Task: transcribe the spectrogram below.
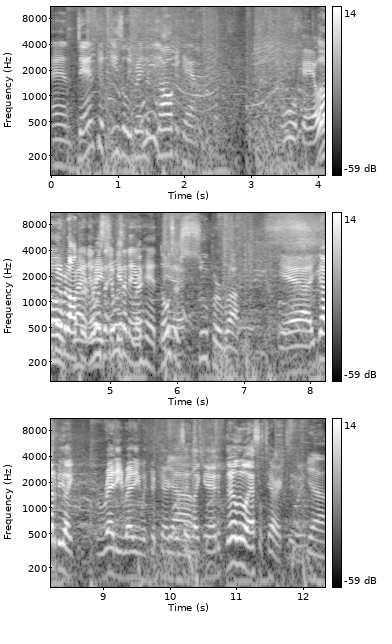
And Dan could easily bring the... No, he can't. Ooh, okay, a little bit of an oh, awkward Oh, right. It was, it was an air like- hit. Those yeah. are super rough. Yeah, you got to be like ready, ready with your characters. Yeah. And, like and they're a little esoteric too. Yeah.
